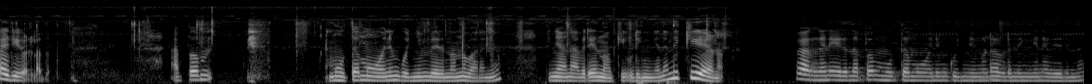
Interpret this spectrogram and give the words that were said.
വഴിയുള്ളത്. അപ്പം മൂത്ത മോനും കുഞ്ഞും വരുന്നെന്ന് പറഞ്ഞു ഞാൻ അവരെ നോക്കി. ഇവിടെ ഇങ്ങനെ നിൽക്കുകയാണ് അപ്പം അങ്ങനെ ഇരുന്നപ്പം മൂത്ത മോനും കുഞ്ഞും കൂടെ അവിടെ നിന്ന് ഇങ്ങനെ വരുന്നു.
